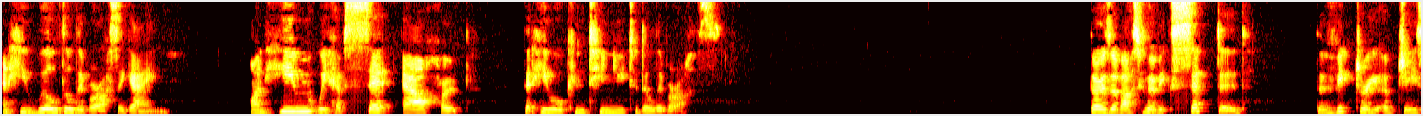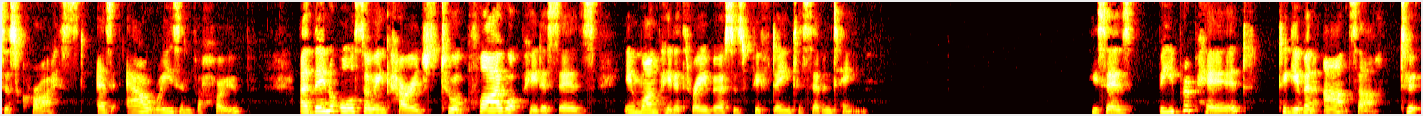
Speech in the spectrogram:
and He will deliver us again. On Him we have set our hope that He will continue to deliver us. Those of us who have accepted the victory of Jesus Christ as our reason for hope, are then also encouraged to apply what Peter says in 1 Peter 3, verses 15 to 17. He says, Be prepared to give an answer to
